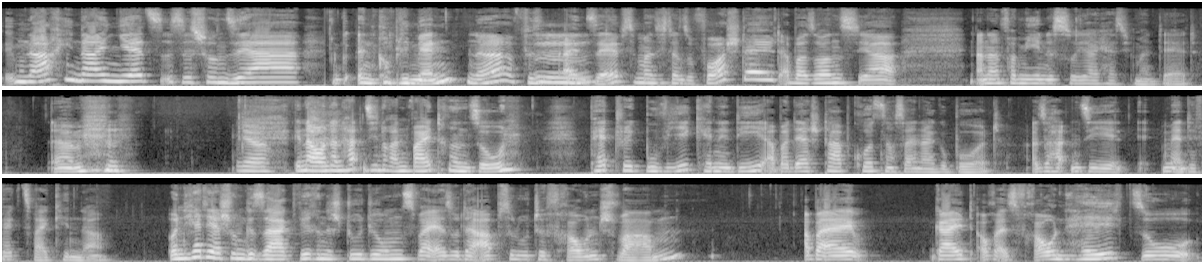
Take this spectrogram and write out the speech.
im Nachhinein jetzt ist es schon sehr ein Kompliment, ne, für mm. einen selbst, wenn man sich dann so vorstellt. Aber sonst, ja, in anderen Familien ist so, ja, ich heiße wie mein Dad. Ähm, Ja. Genau, und dann hatten sie noch einen weiteren Sohn, Patrick Bouvier Kennedy, aber der starb kurz nach seiner Geburt. Also hatten sie im Endeffekt zwei Kinder. Und ich hatte ja schon gesagt, während des Studiums war er so der absolute Frauenschwarm. Aber er galt auch als Frauenheld so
